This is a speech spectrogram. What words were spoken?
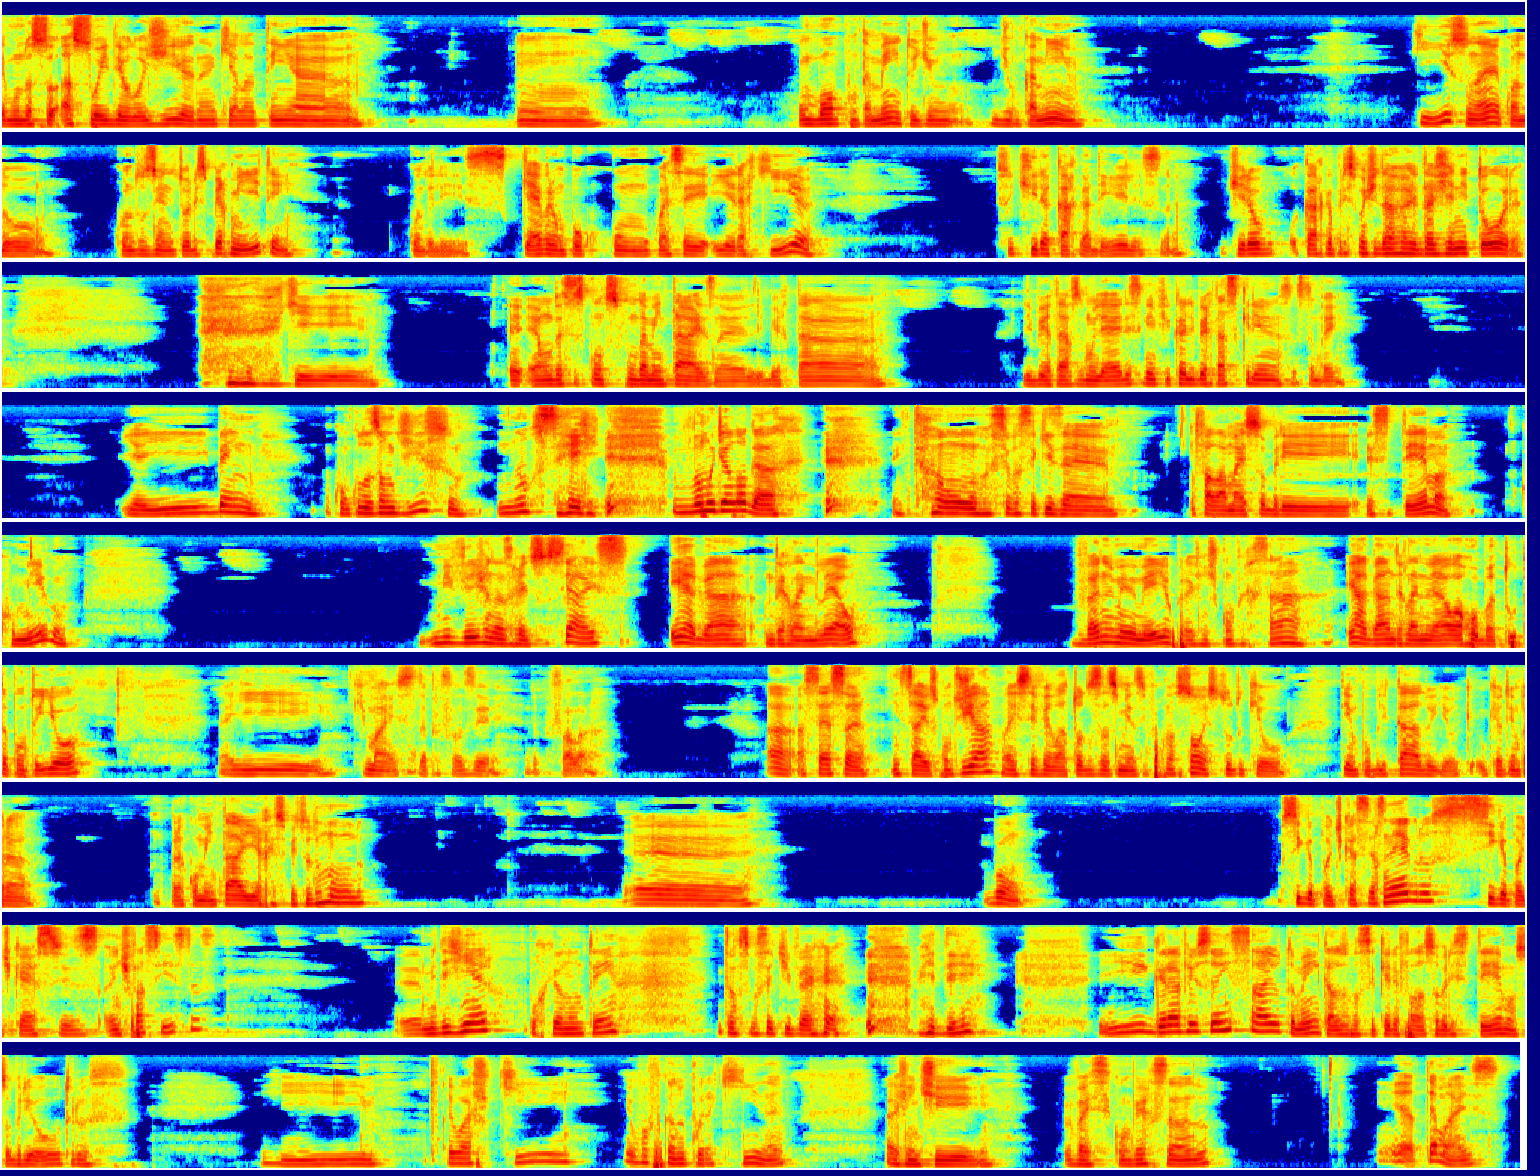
segundo a sua, a sua ideologia, né, que ela tenha um, um bom apontamento de um, de um caminho. Que isso, né, quando, quando os genitores permitem, quando eles quebram um pouco com, com essa hierarquia, isso tira a carga deles, né? Tira a carga principalmente da, da genitora. que é, é, um desses pontos fundamentais, né? Libertar. Libertar as mulheres significa libertar as crianças também. E aí, bem, a conclusão disso, não sei. Vamos dialogar. Então, se você quiser falar mais sobre esse tema, comigo, me veja nas redes sociais, eh_leal. Vai no meu e-mail para a gente conversar, eh_leal@tuta.io. Aí, que mais dá para fazer? Dá para falar? Ah, acessa ensaios.ga, aí você vê lá todas as minhas informações, tudo que eu tenho publicado e o que eu tenho para para comentar aí a respeito do mundo. É... Bom, siga podcasters negros, siga podcasts antifascistas. É, me dê dinheiro, porque eu não tenho. Então, se você tiver, me dê. E grave o seu ensaio também, caso você queira falar sobre esse tema, sobre outros. E eu acho que eu vou ficando por aqui, né? A gente vai se conversando. E até mais.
